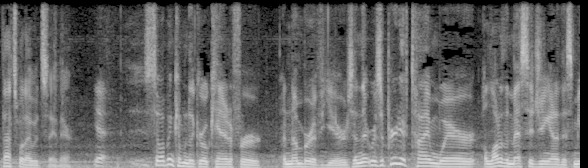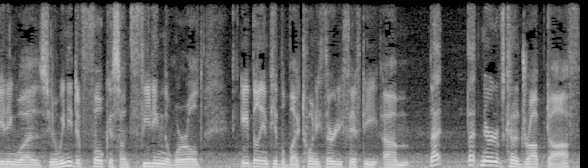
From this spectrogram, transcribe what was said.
that's what I would say there. Yeah. So I've been coming to the Grow Canada for a number of years, and there was a period of time where a lot of the messaging out of this meeting was, you know, we need to focus on feeding the world, 8 billion people by 2030, 50. Um, that, that narrative's kind of dropped off.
